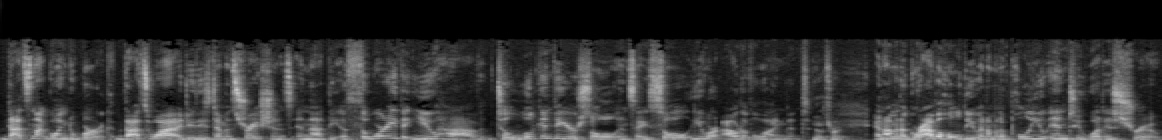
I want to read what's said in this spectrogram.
that's not going to work. That's why I do these demonstrations, in that the authority that you have to look into your soul and say, Soul, you are out of alignment. Yeah, that's right. And I'm going to grab a hold of you and I'm going to pull you into what is true.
